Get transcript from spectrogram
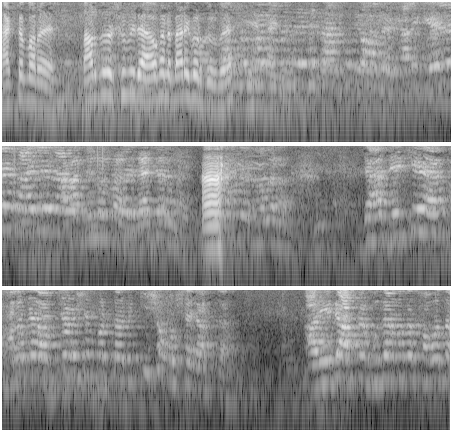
থাকতে পারে। তার জন্য সুবিধা ওখানে বাড়ি ঘর করবে না। যা দেখে ভালো করে অবজারভেশন করতে হবে কি সমস্যা গাছটা আর এটা আপনার বোঝার মতো ক্ষমতা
